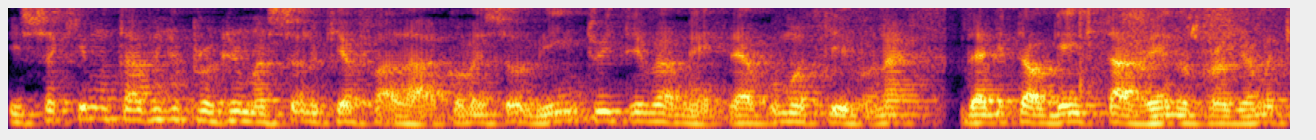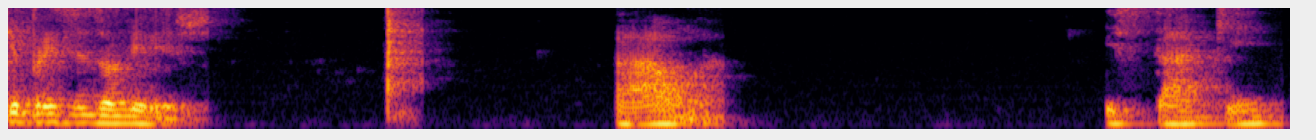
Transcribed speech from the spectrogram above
Isso aqui não estava na programação do que ia falar, começou a vir intuitivamente, é algum motivo, né? Deve ter alguém que está vendo os programas que precisa ouvir isso. A alma está aqui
